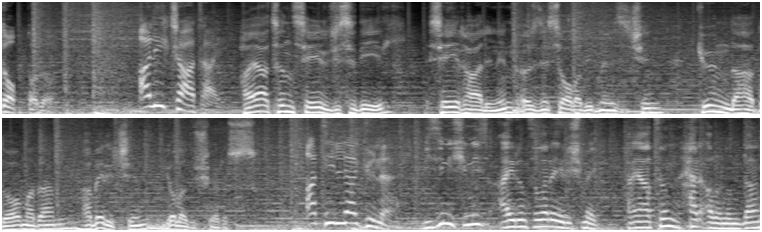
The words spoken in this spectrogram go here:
dop dolu. Ali Çağatay, Hayatın seyircisi değil, seyir halinin öznesi olabilmeniz için gün daha doğmadan haber için yola düşüyoruz. Atilla Güner, Bizim işimiz ayrıntılara erişmek. Hayatın her alanından,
